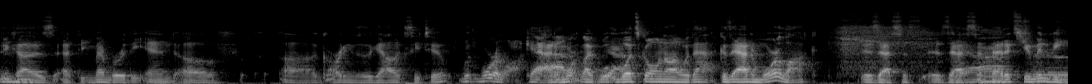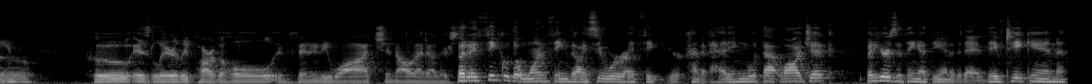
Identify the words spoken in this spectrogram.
Mm-hmm. because at the remember the end of uh, Guardians of the Galaxy two. with Warlock, yeah, Adam, Adam, War- like yeah. what's going on with that? Because Adam Warlock is that is that Yeah, synthetic human true. being who is literally part of the whole Infinity Watch and all that other stuff. But I think the one thing though, I see where I think you're kind of heading with that logic. But here's the thing: at the end of the day, they've taken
